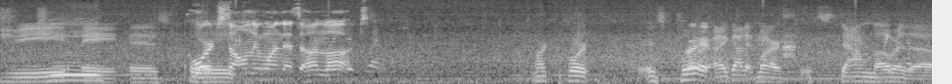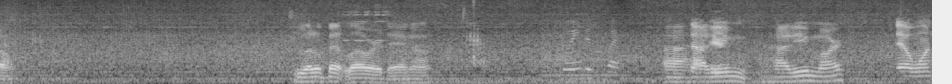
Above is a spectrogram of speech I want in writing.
G8 is. Port's the only one that's unlocked. Mark the port. It's port. I got it marked. It's down lower though. It's a little bit lower, Dano. Going this way. Uh, how Down do you how do you mark? L1.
